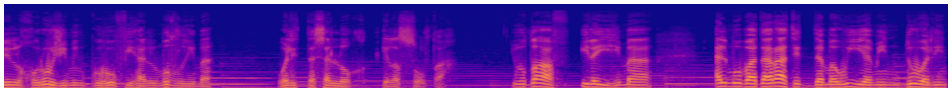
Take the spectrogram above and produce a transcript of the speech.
للخروج من كهوفها المظلمة وللتسلق إلى السلطة. يضاف إليهما المبادرات الدموية من دول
